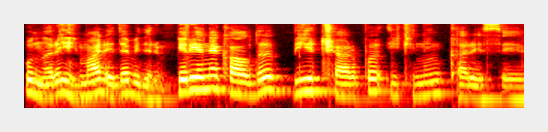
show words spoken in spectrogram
bunları ihmal edebilirim. Geriye ne kaldı? 1 çarpı 2'nin karesi.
